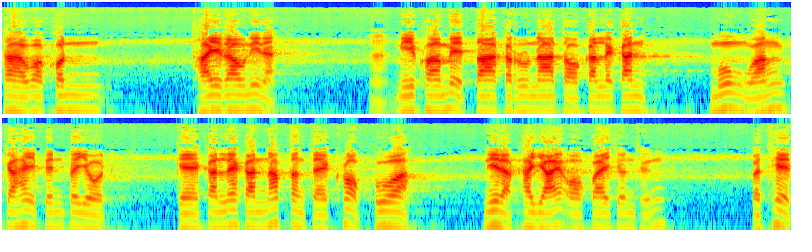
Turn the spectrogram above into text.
ถ้าว่าคนไทยเรานี่นะมีความเมตตากรุณาต่อกันและกัน มุ่งหวังจะให้เป็นประโยชน์ แก่กันและกันนับตั้งแต่ครอบครัว นี่แหละขยายออกไปจนถึงประเทศ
